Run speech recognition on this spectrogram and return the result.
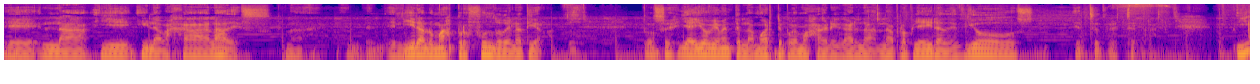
eh, la, y, la bajada al Hades, el, ir a lo más profundo de la tierra. Entonces, y ahí obviamente en la muerte podemos agregar la, propia ira de Dios, etcétera, etcétera. Y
